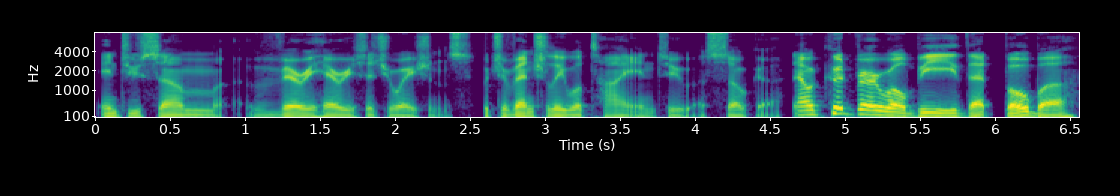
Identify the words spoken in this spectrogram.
into some very hairy situations, which eventually will tie into Ahsoka. Now, it could very well be that Boba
